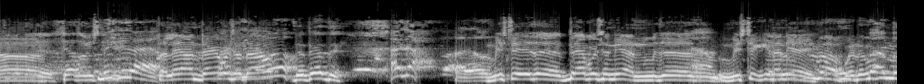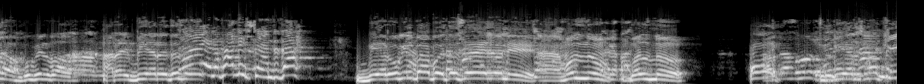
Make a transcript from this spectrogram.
হ্যাঁ। তাহলে আন টাকা পয়সা দাও। আচ্ছা মিষ্টি এই যে টাকা পয়সা নিয়ে আন যে মিষ্টি কিনে নিয়ে আর এই বিয়ের হইতেছে বিয়ের উকিল বাপ হইতেছে এই জন্যে। হ্যাঁ মজনু মজনু। বিয়ের সাক্ষী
